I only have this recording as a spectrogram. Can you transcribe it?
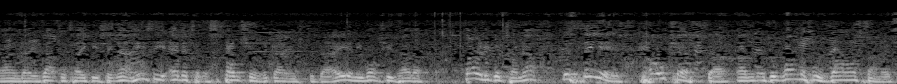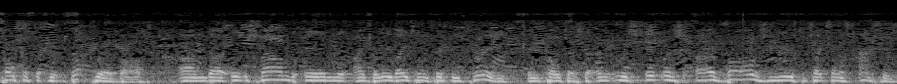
And uh, he's about to take his seat. Now, he's the editor, the sponsor of the games today, and he wants you to have a thoroughly good time. Now, the thing is, Colchester, um, there's a wonderful vase family, Colchester Blackbird vase, and uh, it was found in, I believe, 1853 in Colchester, and it was it was a vase used to take someone's ashes.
